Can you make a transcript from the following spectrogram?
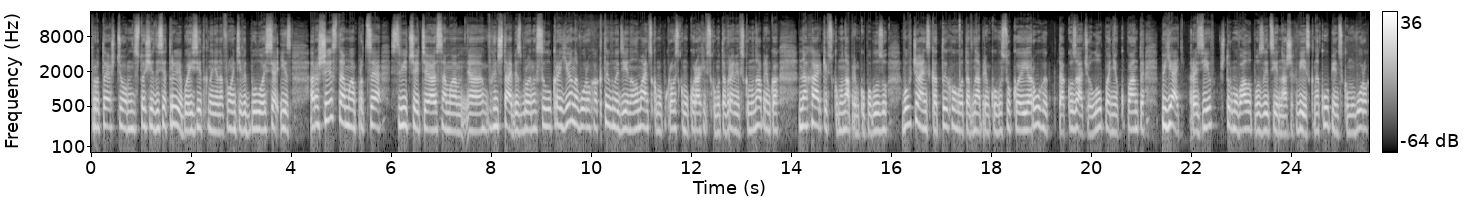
про те, що 163 боєзіткнення на фронті відбулося із рашистами. Про це свідчить е, саме е, в генштабі збройних сил України. Ворог активно діє на Лиманському, Покровському, Курахівському та Времівському напрямках, на Харківському напрямку поблизу Вовчанська, Тихого та в напрямку Високої Яруги та Козачої Лопані. Окупанти п'ять разів штурмували позиції наших військ на Куп'янському. Ворог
